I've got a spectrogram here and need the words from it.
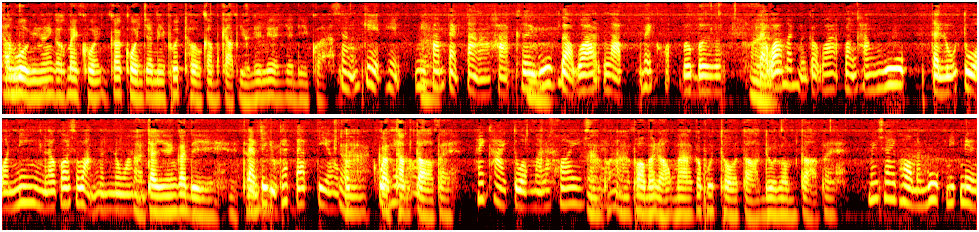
ถ้าวูบอย่างนั้นก็ไม่ควรก็ควรจะมีพุทโธกำกับอยู่เรื่อยๆจะดีกว่า สังเกตเห็นมีความแตกต่างอะค่ะ เคยวูบแบบว่าหลับไม่เบอร์เบอร์แต่ว่ามันเหมือนกับว่าบางครั้งวูบแต่รู้ตัวนิ่งแล้วก็สว่างนวลนวลแต่ยังก็ดี แต่จะอยู่แค่แป๊บเดียวก็ควรทำต่อไป ให้คลายตัวมาแล้วค่อยใช่ไหมคะพอมันออกมาก็พุทโธต่อดูลมต่อไป ไม่ใช่พอมันวูบนิดนึง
